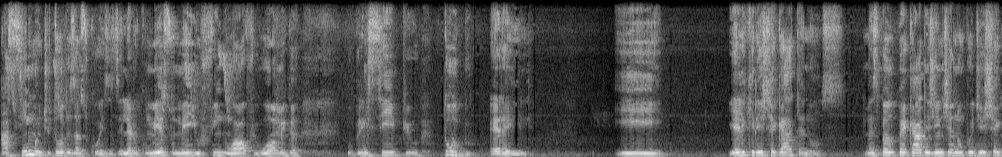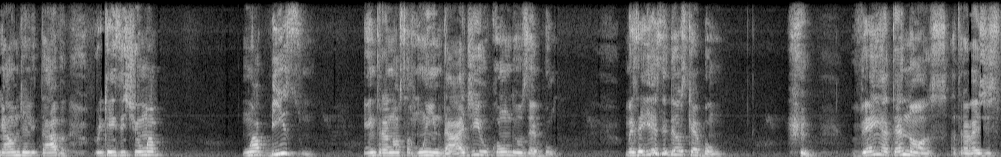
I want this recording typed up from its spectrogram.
acima de todas as coisas. Ele era o começo, o meio, o fim, o alfa, o ômega, o princípio, tudo era ele. E, e ele queria chegar até nós. Mas pelo pecado a gente já não podia chegar onde ele estava, porque existia uma, um abismo entre a nossa ruindade e o quão Deus é bom. Mas aí esse Deus que é bom vem até nós através de,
